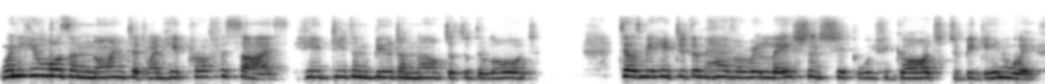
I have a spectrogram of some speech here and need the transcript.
When he was anointed, when he prophesied, he didn't build an altar to the Lord. It tells me he didn't have a relationship with God to begin with.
